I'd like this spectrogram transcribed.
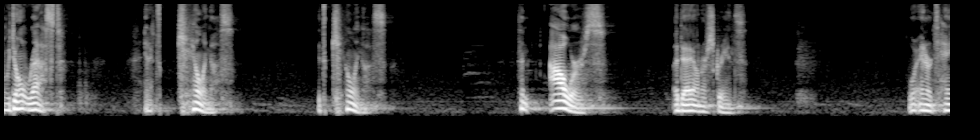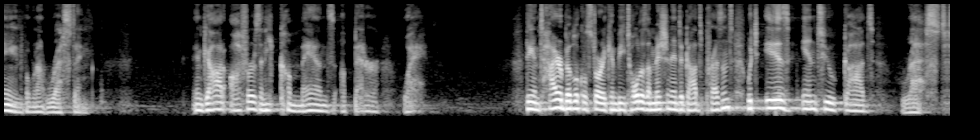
And we don't rest. And it's killing us. It's killing us. And hours a day on our screens. We're entertained, but we're not resting. And God offers and He commands a better way. The entire biblical story can be told as a mission into God's presence, which is into God's rest.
